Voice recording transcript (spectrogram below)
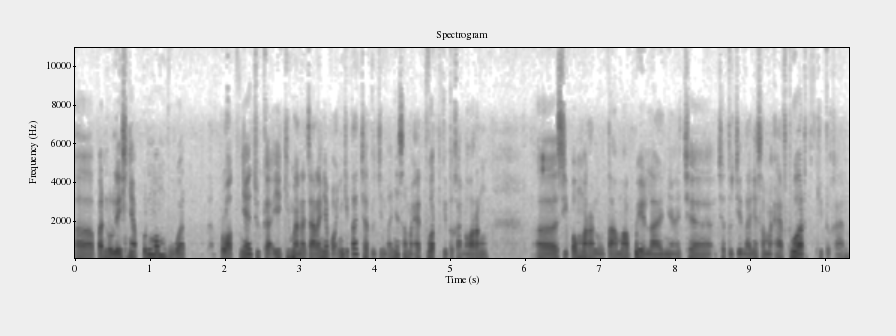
uh, penulisnya pun membuat plotnya juga ya gimana caranya pokoknya kita jatuh cintanya sama Edward gitu kan. Orang uh, si pemeran utama Bellanya aja jatuh cintanya sama Edward gitu kan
